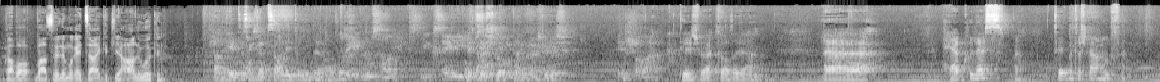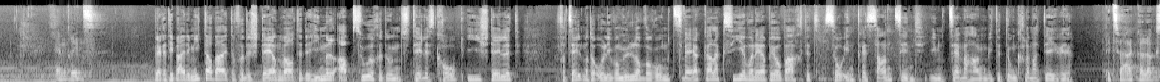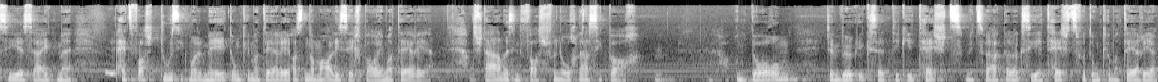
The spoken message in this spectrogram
Aber was sollen wir jetzt eigentlich anschauen? Die Planeten sind, glaube ich, alle unten, oder? Venus habe ich es nicht gesehen. Ja, die ist dort. Die ist, Die ist schon weg. die ist weg, oder? Ja. Äh, Herkules. Ja. Sieht man den Sternhaufen? M13. Während die beiden Mitarbeiter von der Sternwarte den Himmel absuchen und das Teleskop einstellen, erzählt mir der Oliver Müller, warum Zwerggalaxien, die er beobachtet, so interessant sind im Zusammenhang mit der dunklen Materie. Bei Zwerggalaxien sagt man, hat fast tausendmal mehr dunkle Materie als normale sichtbare Materie. Die Sterne sind fast vernachlässigbar. Und darum dann wirklich solche Tests mit Zwerggalaxien, Tests von dunkler Materie.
